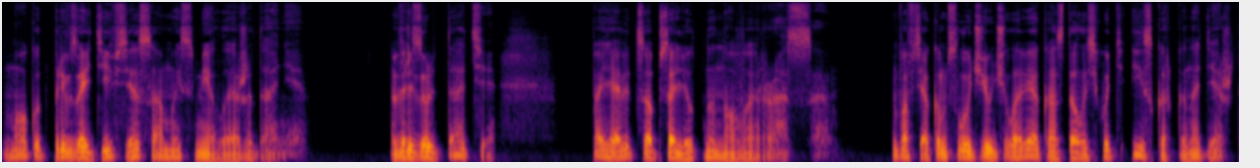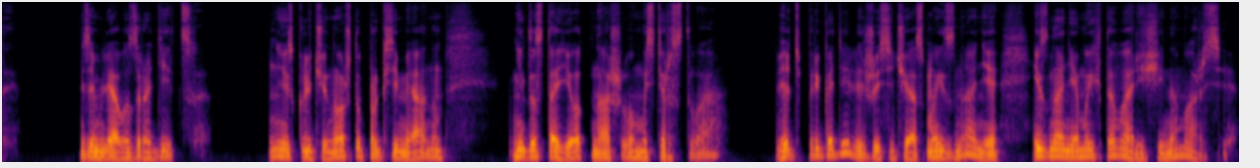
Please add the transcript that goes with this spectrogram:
могут превзойти все самые смелые ожидания. В результате появится абсолютно новая раса. Во всяком случае, у человека осталась хоть искорка надежды. Земля возродится. Не исключено, что проксимянам недостает нашего мастерства. Ведь пригодились же сейчас мои знания и знания моих товарищей на Марсе.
